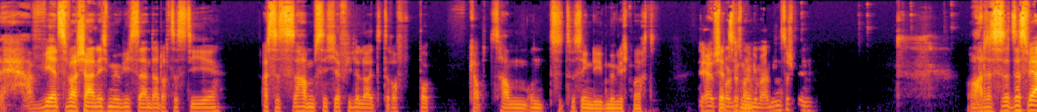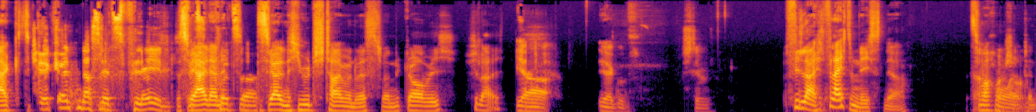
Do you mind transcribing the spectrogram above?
Ja, wird es wahrscheinlich möglich sein, dadurch, dass die. Also, es haben sicher viele Leute darauf Bock gehabt haben und das irgendwie möglich gemacht. Ja, jetzt Bock, das mal gemeinsam zu spielen. Oh, das, das wäre. Wir könnten das Let's Playen. Das wäre halt ein, das wäre halt ein huge Time Investment, glaube ich. Vielleicht. Ja. Ja, gut. Stimmt. Vielleicht, vielleicht im nächsten Jahr. Das ja, machen wir mal. Schauen.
